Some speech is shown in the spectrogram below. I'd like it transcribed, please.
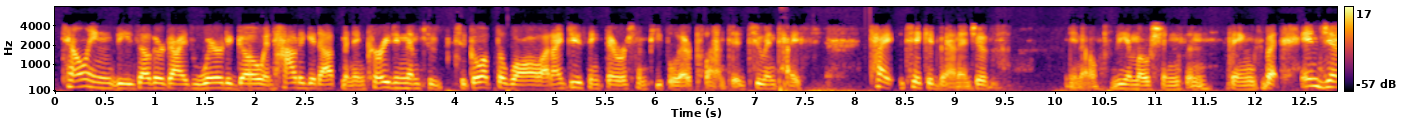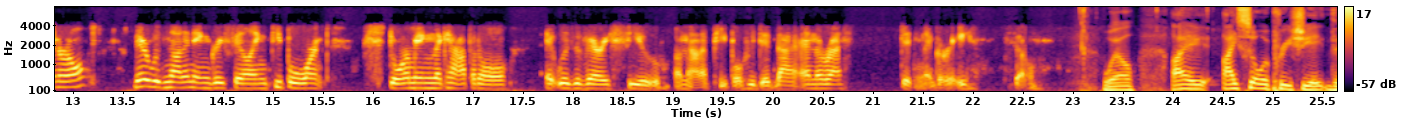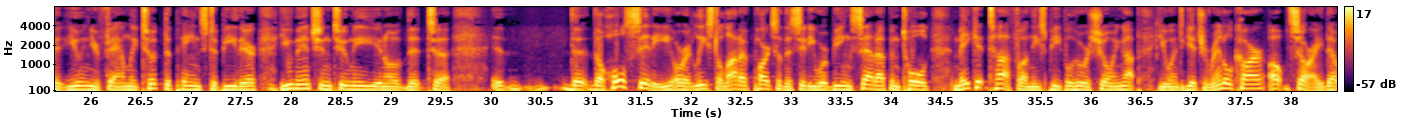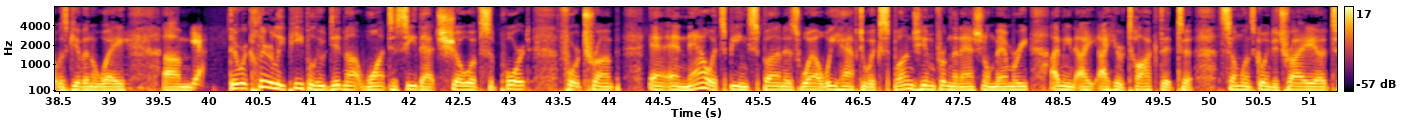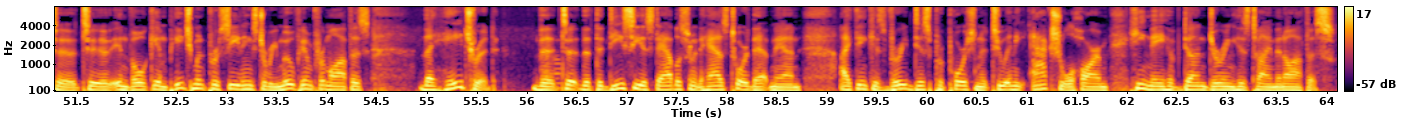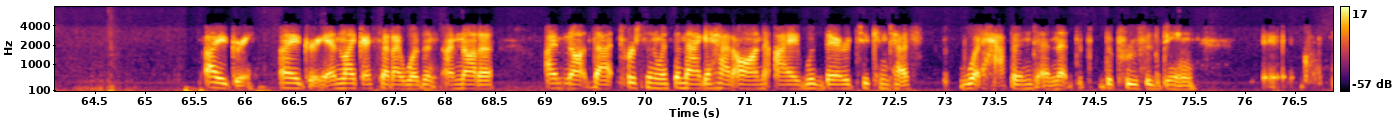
telling these other guys where to go and how to get up and encouraging them to to go up the wall. And I do think there were some people there planted to entice, t- take advantage of, you know, the emotions and things. But in general, there was not an angry feeling. People weren't storming the Capitol. It was a very few amount of people who did that, and the rest didn't agree. So. Well, I I so appreciate that you and your family took the pains to be there. You mentioned to me, you know, that uh, the the whole city, or at least a lot of parts of the city, were being set up and told make it tough on these people who are showing up. You went to get your rental car. Oh, sorry, that was given away. Um, yeah. There were clearly people who did not want to see that show of support for Trump, and, and, now it's being spun as well. We have to expunge him from the national memory. I mean, I, I hear talk that uh, someone's going to try uh, to to invoke impeachment proceedings to remove him from office. The hatred that uh, that the DC establishment has toward that man, I think, is very disproportionate to any actual harm he may have done during his time in office. I agree. I agree. And like I said, I wasn't. I'm not a. I'm not that person with the MAGA hat on. I was there to contest what happened, and that the, the proof is being eh,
